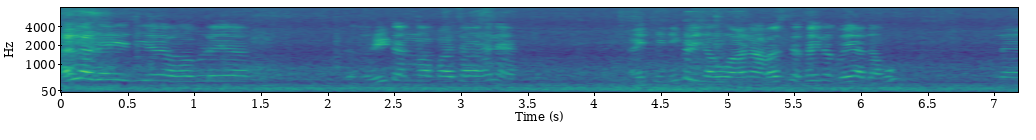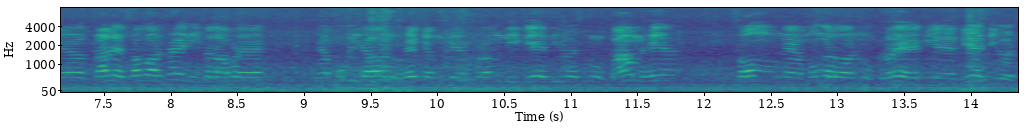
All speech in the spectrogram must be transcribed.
હાલા જઈએ છીએ આપણે રિટર્નમાં પાછા છે ને અહીંથી નીકળી જવું આના રસ્તે થઈને ભયા જવું. ને કાલે સવાર થાય ને પેલા આપણે ત્યાં મૂકી જવાનું છે કેમ કે પ્રમદી બે દિવસનું કામ છે. સોમ ને મંગળવારનું ઘરે એટલે બે દિવસ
